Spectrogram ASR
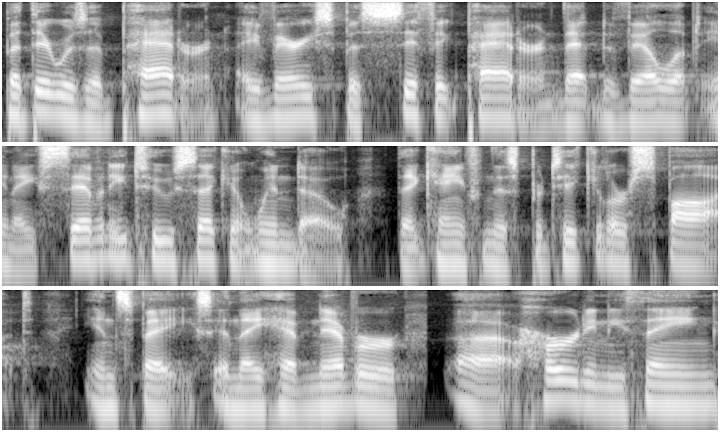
But there was a pattern, a very specific pattern that developed in a 72 second window that came from this particular spot in space, and they have never uh, heard anything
